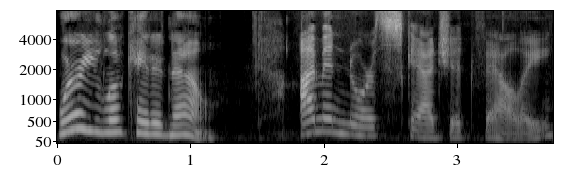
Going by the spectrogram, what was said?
Where are you located now? I'm in North Skagit Valley,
